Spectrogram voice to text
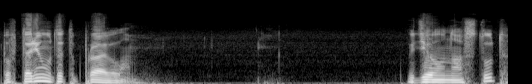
Повторим вот это правило. Где у нас тут?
